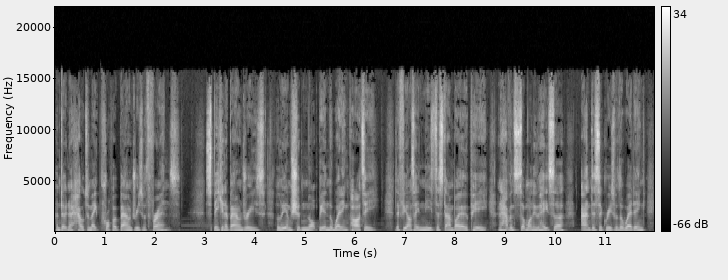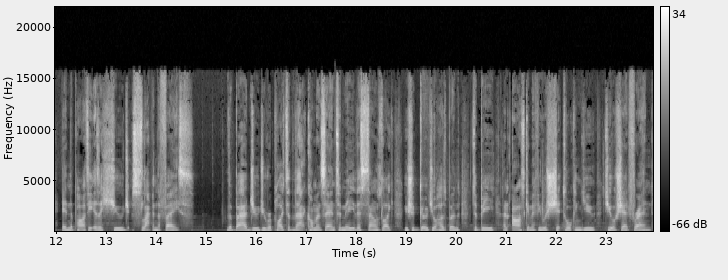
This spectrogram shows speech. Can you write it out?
and don't know how to make proper boundaries with friends. Speaking of boundaries, Liam should not be in the wedding party. The fiance needs to stand by OP, and having someone who hates her and disagrees with the wedding in the party is a huge slap in the face. The bad juju replies to that comment saying, To me, this sounds like you should go to your husband to be and ask him if he was shit talking you to your shared friend.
